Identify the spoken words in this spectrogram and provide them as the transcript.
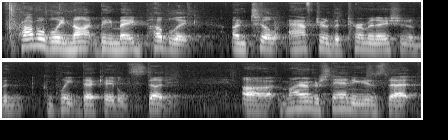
probably not be made public until after the termination of the complete decadal study. Uh, my understanding is that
